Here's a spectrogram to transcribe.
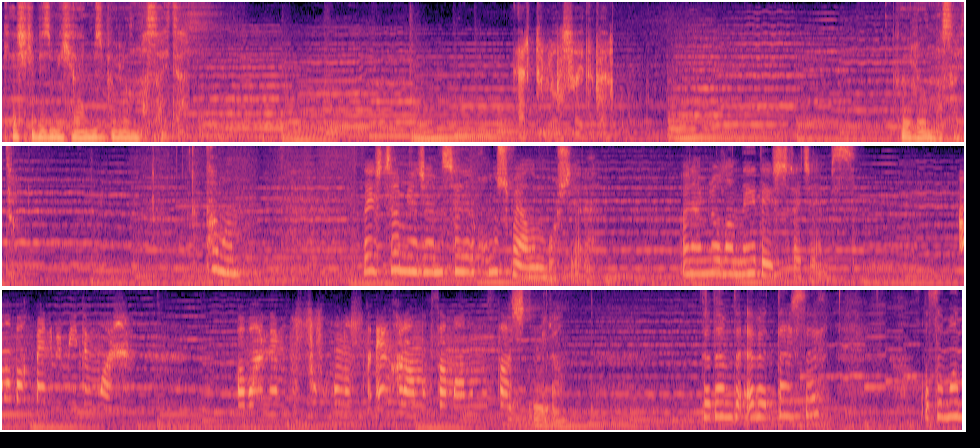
Keşke bizim hikayemiz böyle olmasaydı. Her türlü olsaydı da... ...böyle olmasaydı. Tamam. Değiştiremeyeceğimiz şeyleri konuşmayalım boş yere. Önemli olan neyi değiştireceğimiz. Ama bak benim ümidim var. Babaannem bu sulh konusunu en karanlık zamanımızda açtı Miran. Dedem de evet derse o zaman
